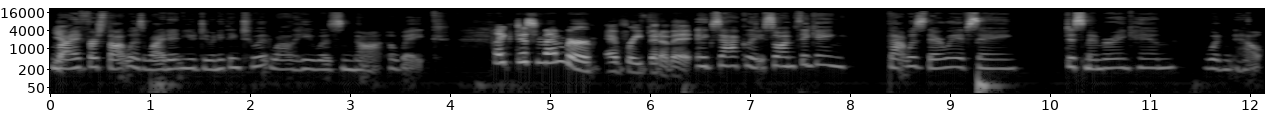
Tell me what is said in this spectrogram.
Yeah. my first thought was, why didn't you do anything to it while he was not awake? like dismember every bit of it. Exactly. So I'm thinking that was their way of saying dismembering him wouldn't help.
